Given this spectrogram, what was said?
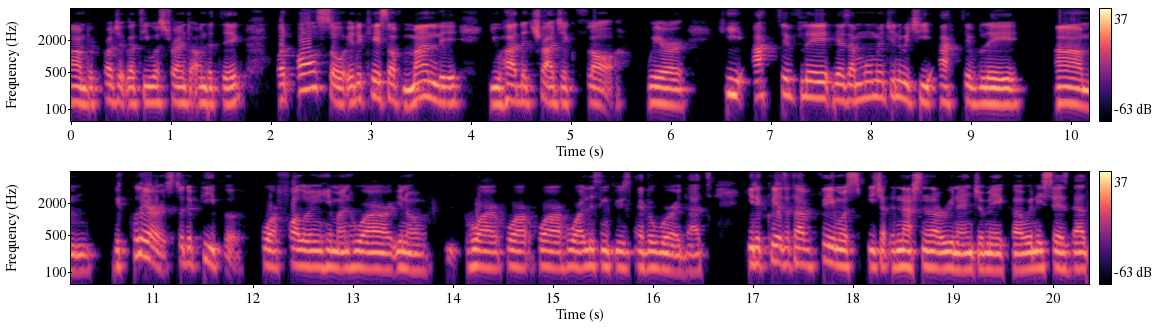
um, the project that he was trying to undertake. But also, in the case of Manley, you had the tragic flaw where he actively, there's a moment in which he actively um, declares to the people who are following him and who are, you know, who are who are who are who are listening to his every word that he declares that a famous speech at the national arena in Jamaica when he says that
